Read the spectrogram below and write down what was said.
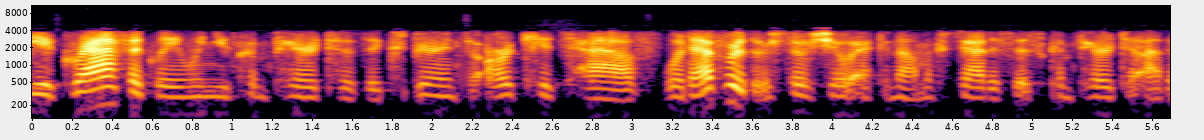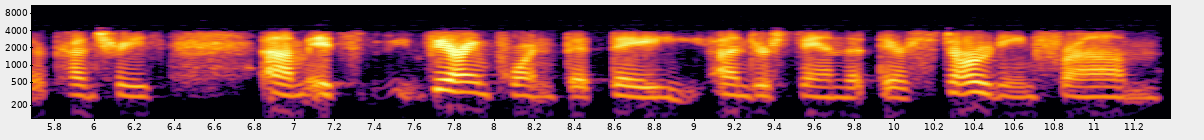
geographically when you compare to the experience our kids have, whatever their socioeconomic status is compared to other countries, um, it's very important that they understand that they're starting from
